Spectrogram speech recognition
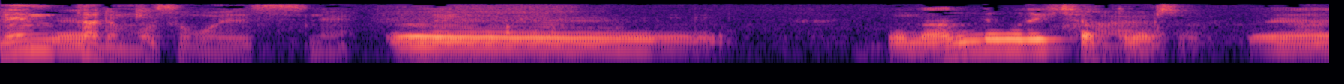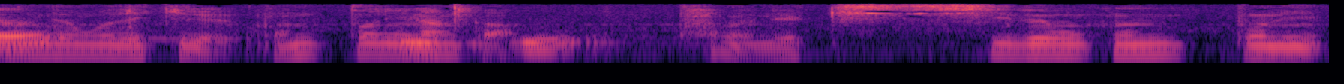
メンメンタルもすごいですしね。うん。もう何でもできちゃってましたよね。何でもできる。本当になんか、うん多分歴史でも本当に、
